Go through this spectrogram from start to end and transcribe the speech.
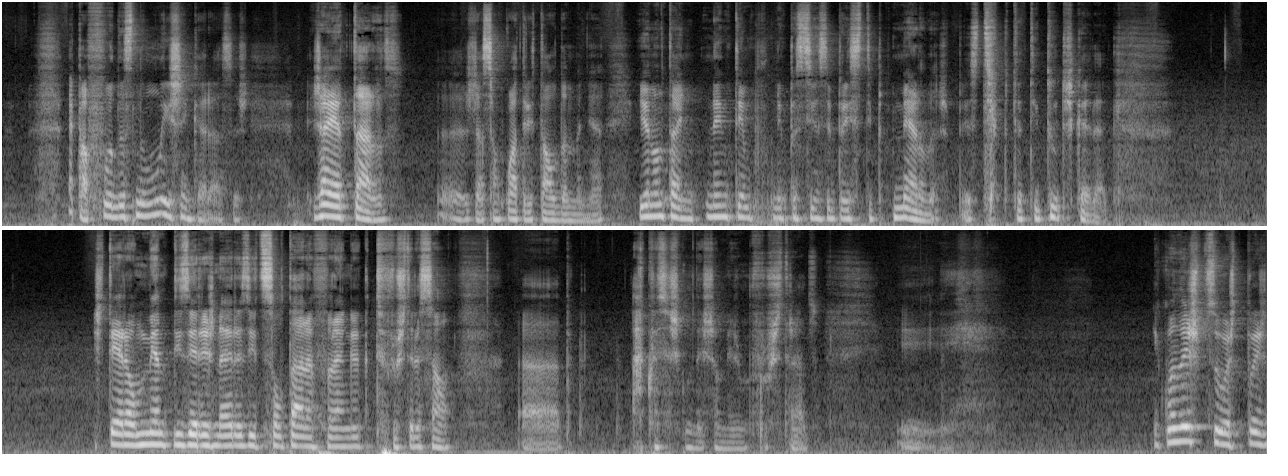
Epá, foda-se, não me lixem, caraças. Já é tarde. Eh, já são quatro e tal da manhã. E eu não tenho nem tempo nem paciência para esse tipo de merdas, para esse tipo de atitudes, caralho. Isto era o momento de dizer as neiras e de soltar a franga de frustração. Uh, há coisas que me deixam mesmo frustrado. E, e quando as pessoas depois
